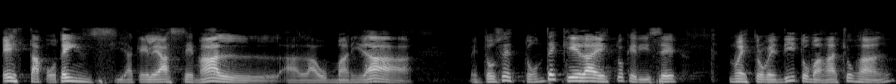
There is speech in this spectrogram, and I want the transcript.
esta potencia que le hace mal a la humanidad. Entonces, ¿dónde queda esto que dice nuestro bendito Mahacho Han?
